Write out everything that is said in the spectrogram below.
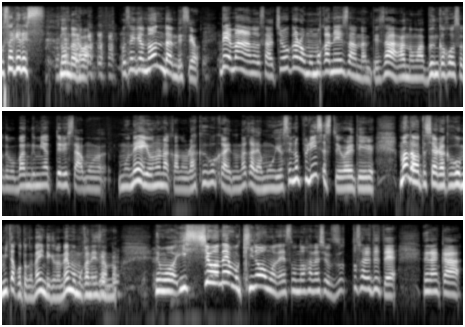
お酒です。飲んだのは。お酒を飲んだんですよ。でまああのさ長家老桃花姉さんなんてさあのまあ文化放送でも番組やってるしさもうもうね世の中の落語界の中ではもう寄せのプリンセスと言われている。まだ私は落語を見たことがないんだけどね桃花姉さんの。でも一生ねもう昨日もねその話をずっとされてて。でなんか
